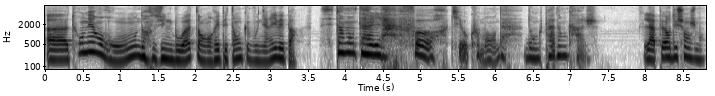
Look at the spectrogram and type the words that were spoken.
à tourner en rond dans une boîte en répétant que vous n'y arrivez pas, c'est un mental fort qui est aux commandes, donc pas d'ancrage. La peur du changement,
